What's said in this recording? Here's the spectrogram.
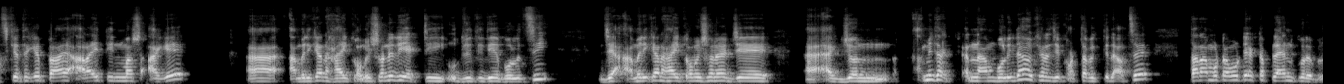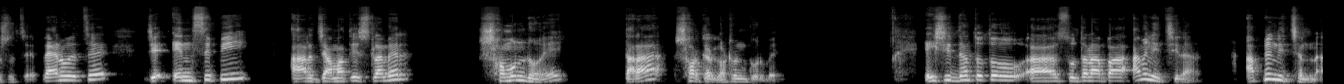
আজকে থেকে প্রায় আড়াই তিন মাস আগে আমেরিকান হাই কমিশনেরই একটি উদ্ধৃতি দিয়ে বলেছি যে আমেরিকান হাই কমিশনের যে একজন, আমি তার নাম বলি না, ওখানে যে কর্তা ব্যক্তিরা আছে, তারা মোটামুটি একটা প্ল্যান করে বসেছে। প্ল্যান হয়েছে যে এনসিপি আর জামাতে ইসলামের সমন্বয়ে তারা সরকার গঠন করবে। এই সিদ্ধান্ত তো সুলতানা আপা আমি নিচ্ছি না, আপনি নিচ্ছেন না,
